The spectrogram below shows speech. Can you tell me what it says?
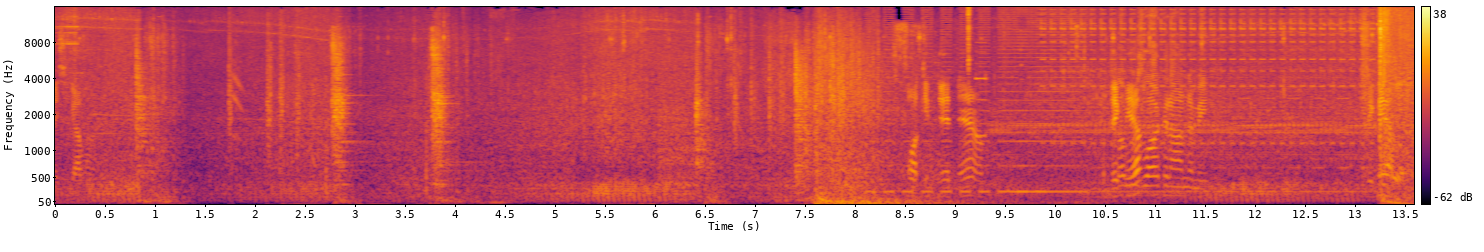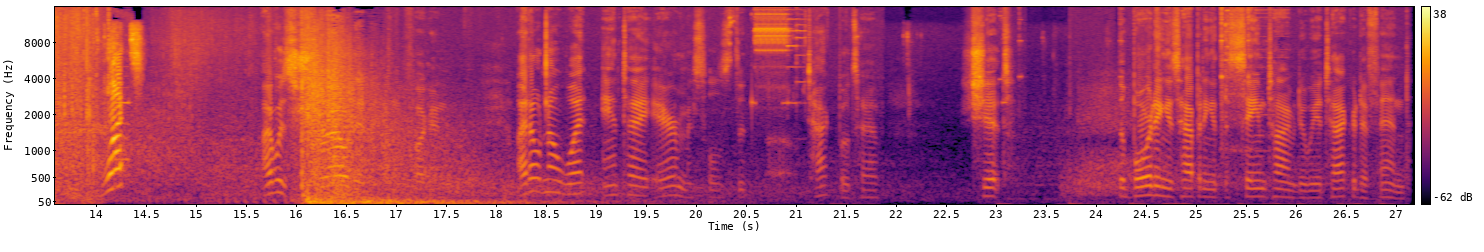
Nice, you got one. Fucking dead now. Come pick me Something's up. locking onto me. Pick me up. What? I was shrouded in fucking. I don't know what anti-air missiles the uh, attack boats have. Shit. The boarding is happening at the same time. Do we attack or defend?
